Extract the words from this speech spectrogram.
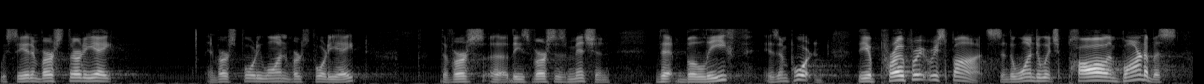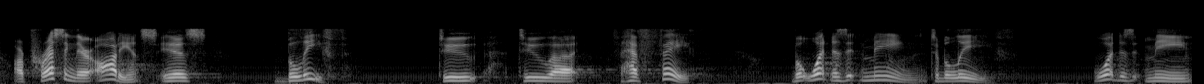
We see it in verse 38, in verse 41, verse 48. The verse, uh, these verses mention that belief is important. The appropriate response, and the one to which Paul and Barnabas are pressing their audience, is belief. To, to uh, have faith but what does it mean to believe? What does it mean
